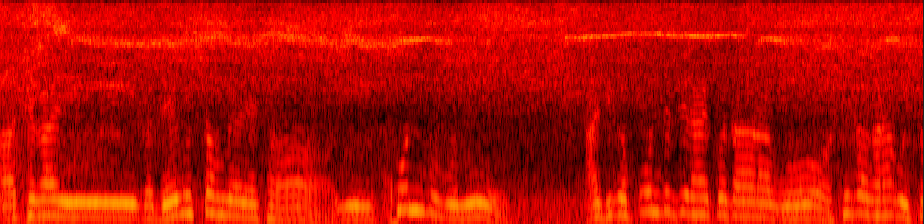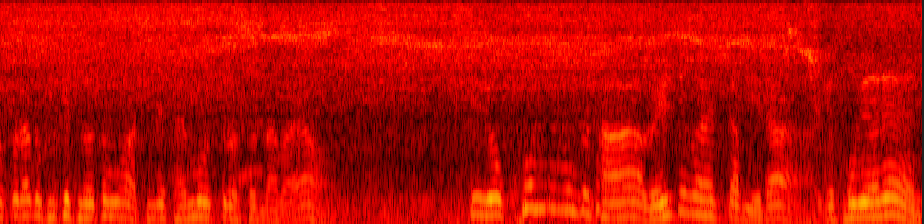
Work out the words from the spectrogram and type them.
아, 제가 이 내구성 면에서 이 콘 부분이 아직은 본드질 할 거다라고 생각을 하고 있었고 나도 그렇게 들었던 것 같은데 잘못 들었었나봐요. 요콘 부분도 다 웰딩을 했답니다. 이게 보면은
